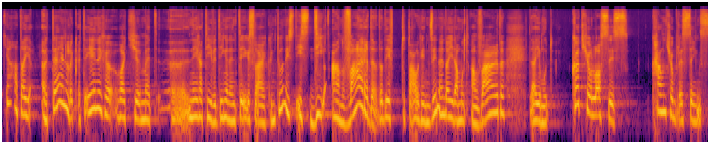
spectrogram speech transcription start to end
ja, dat je uiteindelijk het enige wat je met eh, negatieve dingen en tegenslagen kunt doen, is, is die aanvaarden. Dat heeft totaal geen zin, hè, dat je dat moet aanvaarden. Dat je moet cut your losses, count your blessings.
